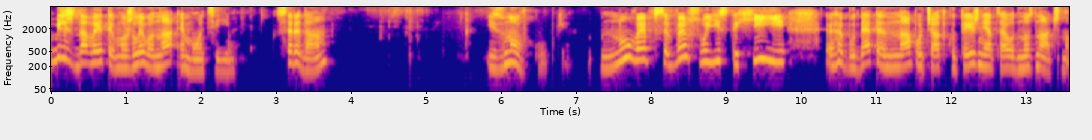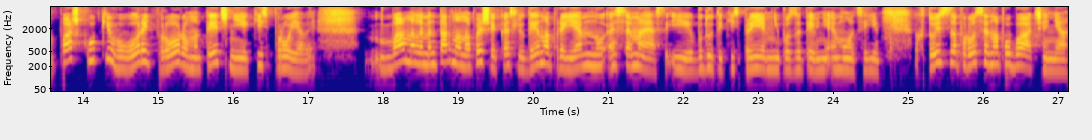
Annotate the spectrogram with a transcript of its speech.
більш давити, можливо, на емоції. Середа. І знов кубки. Ну, ви, в- ви в своїй стихії е, будете на початку тижня, це однозначно. Паш Кубків говорить про романтичні якісь прояви. Вам елементарно напише якась людина приємну смс, і будуть якісь приємні позитивні емоції. Хтось запросить на побачення,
